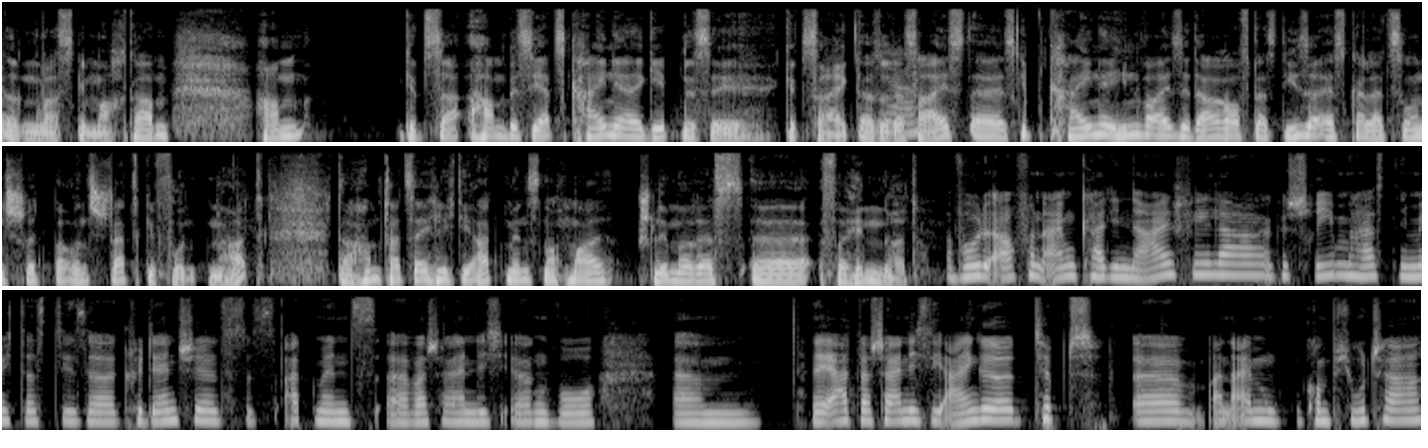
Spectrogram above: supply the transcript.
irgendwas gemacht haben, haben haben bis jetzt keine Ergebnisse gezeigt. Also ja. das heißt, äh, es gibt keine Hinweise darauf, dass dieser Eskalationsschritt bei uns stattgefunden hat. Da haben tatsächlich die Admins nochmal Schlimmeres äh, verhindert. Obwohl du auch von einem Kardinalfehler geschrieben hast, nämlich dass diese Credentials des Admins äh, wahrscheinlich irgendwo ähm, er hat wahrscheinlich sie eingetippt äh, an einem Computer,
